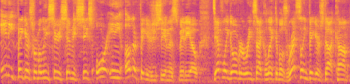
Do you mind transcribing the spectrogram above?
any figures from Elite Series 76 or any other figures you see in this video, definitely go over to Ringside Collectibles, WrestlingFigures.com.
